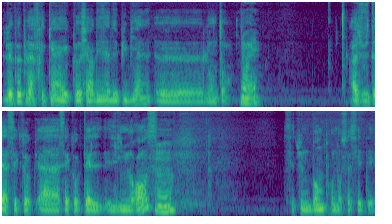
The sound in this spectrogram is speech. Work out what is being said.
Le peuple africain est clochardisé depuis bien euh, longtemps. Ouais. Ajouter à ces, co- à ces cocktails l'ignorance, Mhm. c'est une bombe pour nos sociétés.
